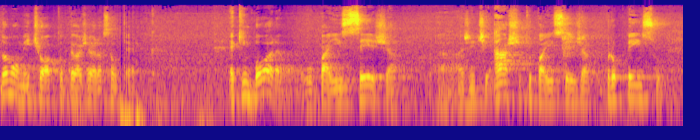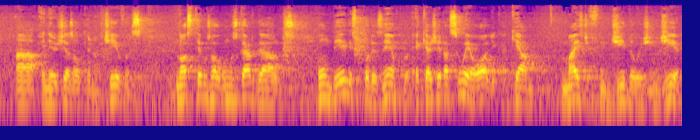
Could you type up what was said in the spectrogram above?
normalmente optam pela geração térmica é que, embora o país seja, a gente ache que o país seja propenso a energias alternativas, nós temos alguns gargalos. Um deles, por exemplo, é que a geração eólica, que é a mais difundida hoje em dia,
